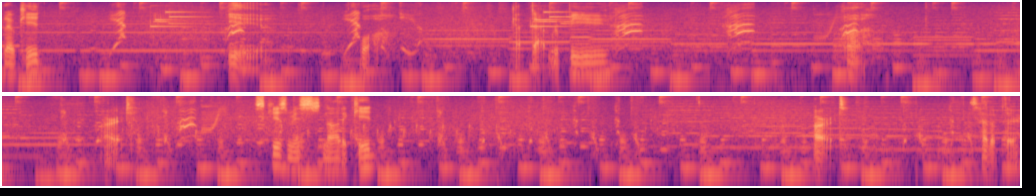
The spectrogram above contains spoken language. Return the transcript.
Hello, kid. Yeah. Whoa. Got that rupee. Whoa. Alright. Excuse me, snotty kid. Alright. Let's head up there.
